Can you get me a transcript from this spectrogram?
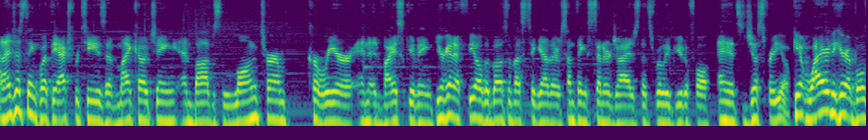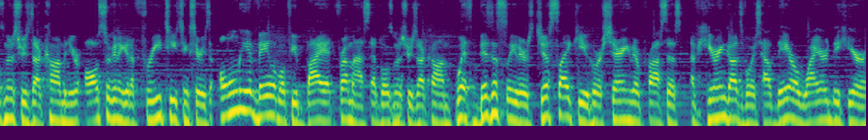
And I just think with the expertise of my coaching and Bob's long term career and advice giving, you're going to feel the both of us together, something synergized that's really beautiful. And it's just for you. Get wired to Hear at bolzministries.com. And you're also going to get a free teaching series only available if you buy it from us at bolzministries.com with business leaders just like you who are sharing their process of hearing God's voice, how they are wired to hear.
